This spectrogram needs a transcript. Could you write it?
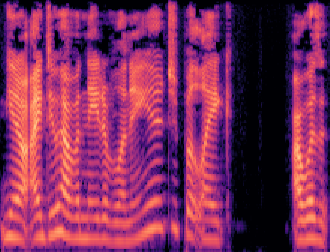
you know, I do have a native lineage, but like I wasn't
